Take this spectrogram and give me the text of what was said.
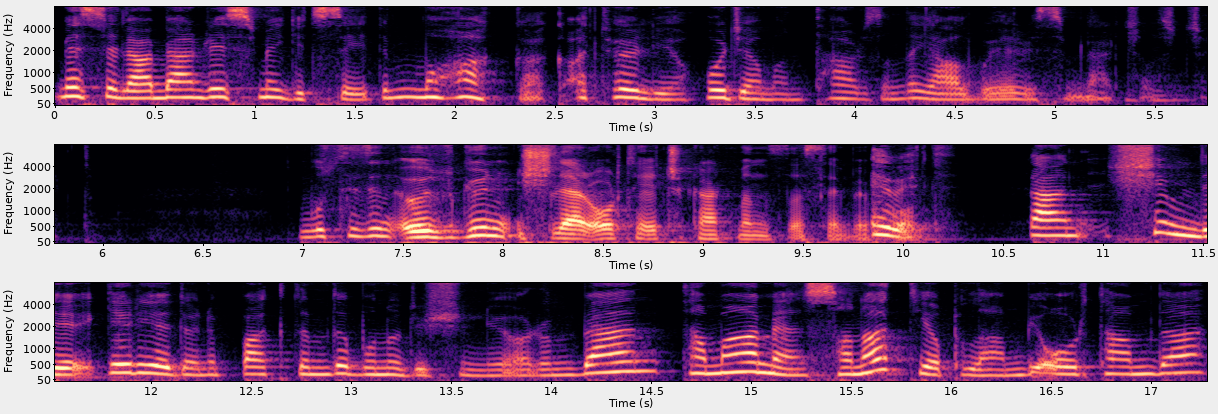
Mesela ben resme gitseydim muhakkak atölye hocamın tarzında yağlı boya resimler çalışacaktım. Bu sizin özgün işler ortaya çıkartmanıza sebep Evet. oldu. Ben şimdi geriye dönüp baktığımda bunu düşünüyorum. Ben tamamen sanat yapılan bir ortamda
